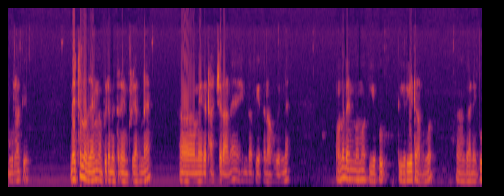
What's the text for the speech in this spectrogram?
මූලා තියෙනවා. මෙතන දැන් අපිට මෙතන එන්ට්‍රියක් නැහැ. මේක ටච් කරලා නැහැ. හින්දා අපි එතන අහුවෙන්නේ ඔන්න දැන් මම කියපු තීරියට අනුව ගනිපු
